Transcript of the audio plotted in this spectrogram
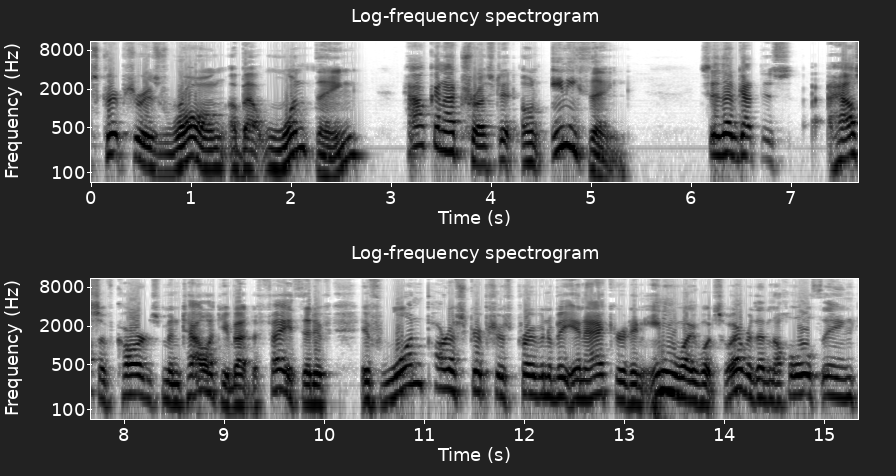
Scripture is wrong about one thing, how can I trust it on anything? See, they've got this house of cards mentality about the faith that if if one part of scripture is proven to be inaccurate in any way whatsoever then the whole thing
